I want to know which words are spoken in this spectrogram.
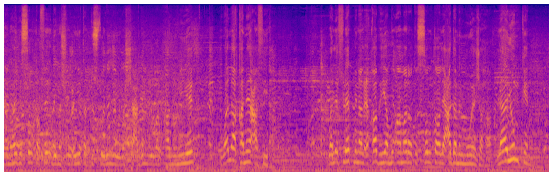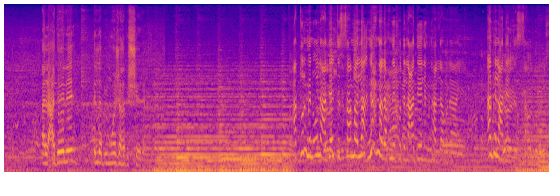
لأنه هذه السلطة فاقدة مشروعيتها الدستورية والشعبية والقانونية ولا قناعة فيها. والإفلات من العقاب هي مؤامرة السلطة لعدم المواجهة. لا يمكن العدالة إلا بمواجهة بالشارع. على طول بنقول عدالة السما؟ لا نحن رح ناخذ العدالة من هلا ورايح قبل عدالة السما.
